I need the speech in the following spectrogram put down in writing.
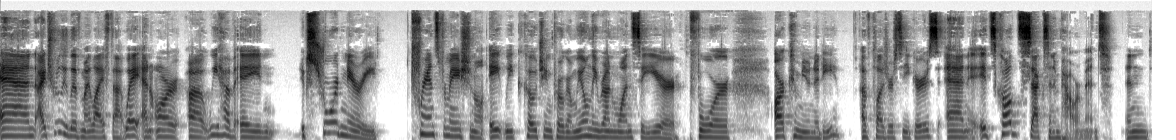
And I truly live my life that way. And our uh, we have an extraordinary transformational eight week coaching program. We only run once a year for our community of pleasure seekers, and it's called Sex and Empowerment. And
